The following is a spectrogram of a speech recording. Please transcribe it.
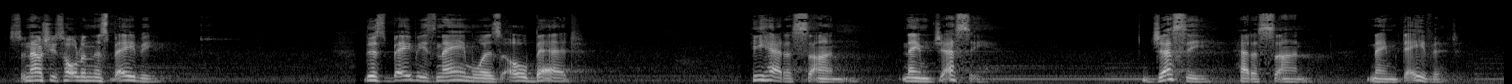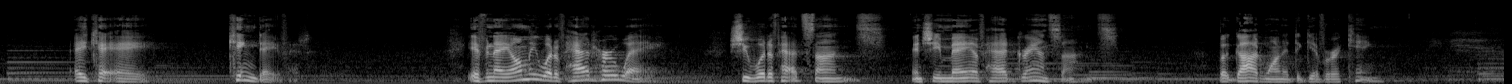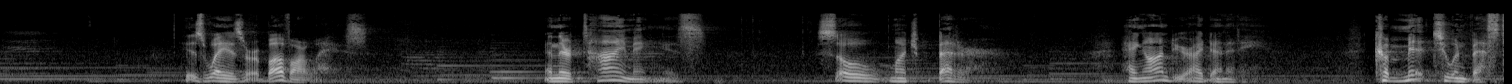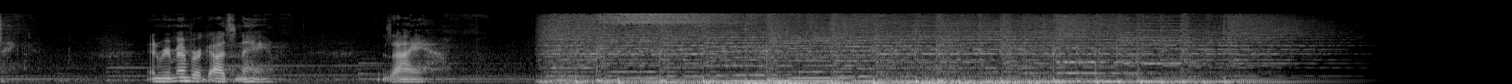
So now she's holding this baby. This baby's name was Obed. He had a son named Jesse. Jesse had a son named David, aka King David. If Naomi would have had her way, she would have had sons, and she may have had grandsons. But God wanted to give her a king. His ways are above our ways. And their timing is so much better. Hang on to your identity, commit to investing, and remember God's name is I am.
